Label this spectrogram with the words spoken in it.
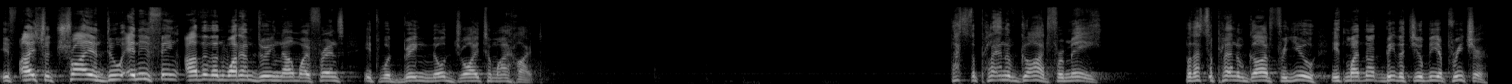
If I should try and do anything other than what I'm doing now, my friends, it would bring no joy to my heart. That's the plan of God for me. But that's the plan of God for you. It might not be that you'll be a preacher.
